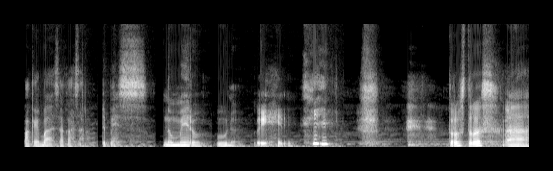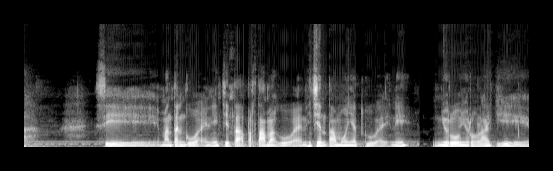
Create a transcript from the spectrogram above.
pakai bahasa kasar. The best. Numero uno. Terus terus uh, si mantan gua ini cinta pertama gua ini cinta monyet gua ini nyuruh nyuruh lagi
